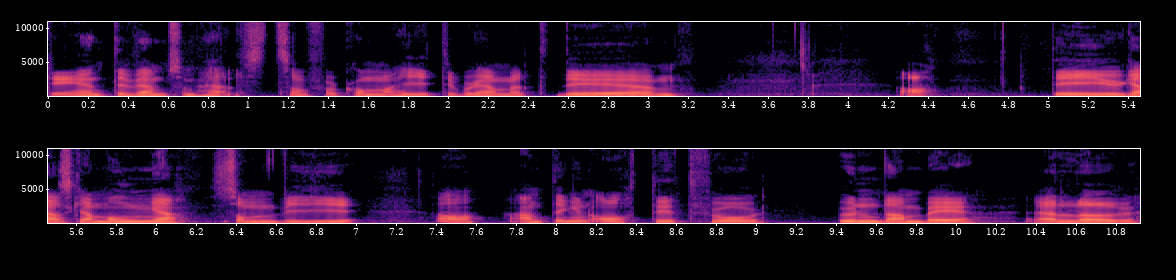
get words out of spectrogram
det är inte vem som helst som får komma hit till programmet. Det är, ja, det är ju ganska många som vi, ja, antingen artigt får undanbe eller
